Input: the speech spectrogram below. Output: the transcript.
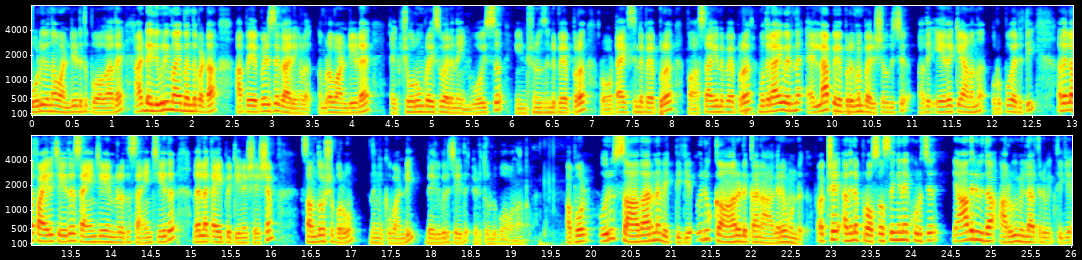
ഓടി വന്ന വണ്ടി എടുത്ത് പോകാതെ ആ ഡെലിവറിയുമായി ബന്ധപ്പെട്ട ആ പേപ്പേഴ്സ് കാര്യങ്ങൾ നമ്മുടെ വണ്ടിയുടെ ഷോറൂം പ്രൈസ് വരുന്ന ഇൻവോയ്സ് ഇൻഷുറൻസിന്റെ പേപ്പർ റോഡ് ടാക്സിന്റെ പേപ്പർ ഫാസ്ടാഗിന്റെ പേപ്പർ മുതലായി വരുന്ന എല്ലാ പേപ്പറുകളും പരിശോധിച്ച് അത് ഏതൊക്കെയാണെന്ന് ഉറപ്പുവരുത്തി അതെല്ലാം ഫയൽ ചെയ്ത് സൈൻ ചെയ്യേണ്ടത് സൈൻ ചെയ്ത് അതെല്ലാം കൈപ്പറ്റിയതിന് ശേഷം സന്തോഷപൂർവം നിങ്ങൾക്ക് വണ്ടി ഡെലിവറി ചെയ്ത് എടുത്തുകൊണ്ട് പോകുന്നതാണ് അപ്പോൾ ഒരു സാധാരണ വ്യക്തിക്ക് ഒരു കാർ എടുക്കാൻ ആഗ്രഹമുണ്ട്. പക്ഷേ അതിന്റെ പ്രോസസ്സിങ്ങിനെ കുറിച്ച് യാതൊരുവിധ അറിവുമില്ലാത്തൊരു വ്യക്തിക്ക്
